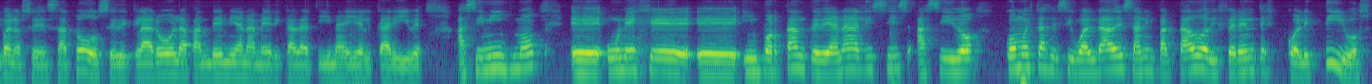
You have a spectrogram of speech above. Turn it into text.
bueno, se desató, se declaró la pandemia en América Latina y el Caribe. Asimismo, un eje importante de análisis ha sido cómo estas desigualdades han impactado a diferentes colectivos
